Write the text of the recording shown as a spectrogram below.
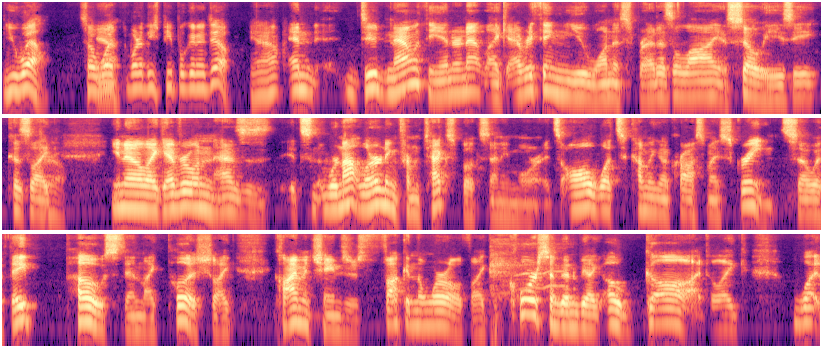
you will so Yeah. what what are these people going to do you know And dude, now with the internet, like everything you want to spread as a lie is so easy because, like, you know, like everyone has. It's we're not learning from textbooks anymore. It's all what's coming across my screen. So if they post and like push like climate change is fucking the world, like of course I'm going to be like, oh god, like what?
